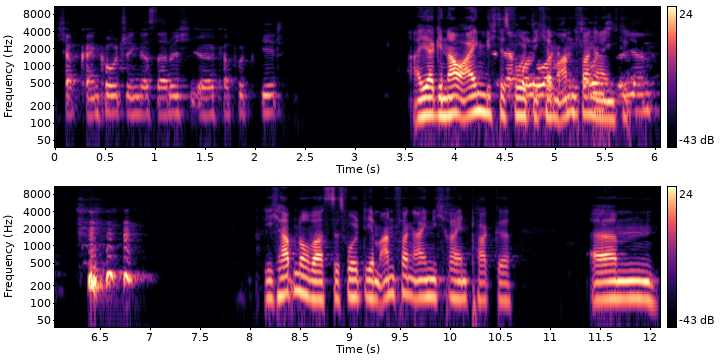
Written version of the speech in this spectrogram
Ich habe kein Coaching, das dadurch äh, kaputt geht. Ah ja, genau, eigentlich, das wollte ich am Anfang eigentlich. Ich habe noch was, das wollte ich am Anfang eigentlich reinpacken. Ähm,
